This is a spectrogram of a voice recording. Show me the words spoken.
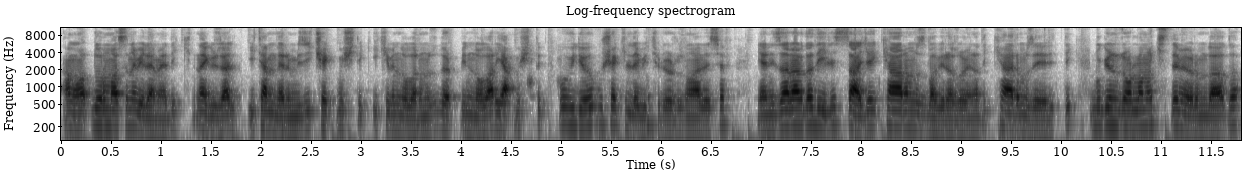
ama durmasını bilemedik. Ne güzel itemlerimizi çekmiştik. 2000 dolarımızı 4000 dolar yapmıştık. Bu videoyu bu şekilde bitiriyoruz maalesef. Yani zararda değiliz. Sadece karımızla biraz oynadık. Karımızı erittik. Bugün zorlamak istemiyorum daha da.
